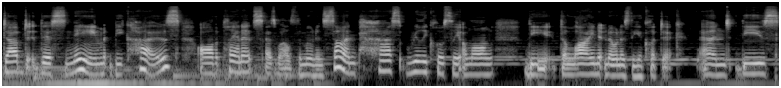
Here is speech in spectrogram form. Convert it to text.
dubbed this name because all the planets, as well as the moon and sun, pass really closely along the, the line known as the ecliptic and these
